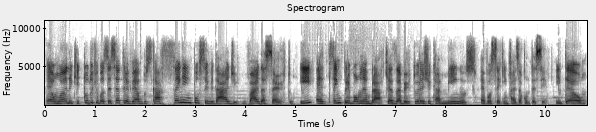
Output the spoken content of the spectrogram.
É um ano em que tudo que você se atrever a buscar sem impulsividade vai dar certo. E é sempre bom lembrar que as aberturas de caminhos é você quem faz acontecer. Então,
